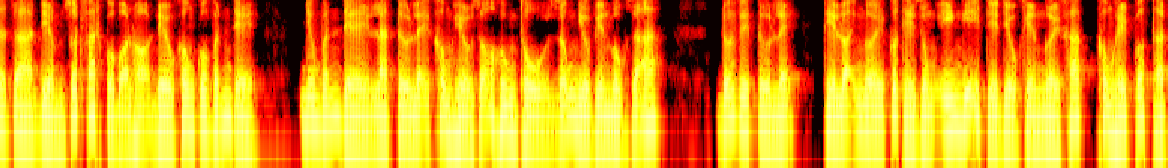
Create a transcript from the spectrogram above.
Thật ra điểm xuất phát của bọn họ đều không có vấn đề, nhưng vấn đề là tử lệ không hiểu rõ hung thủ giống như viên mục dã. Đối với tử lệ, thì loại người có thể dùng ý nghĩ để điều khiển người khác không hề có thật.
